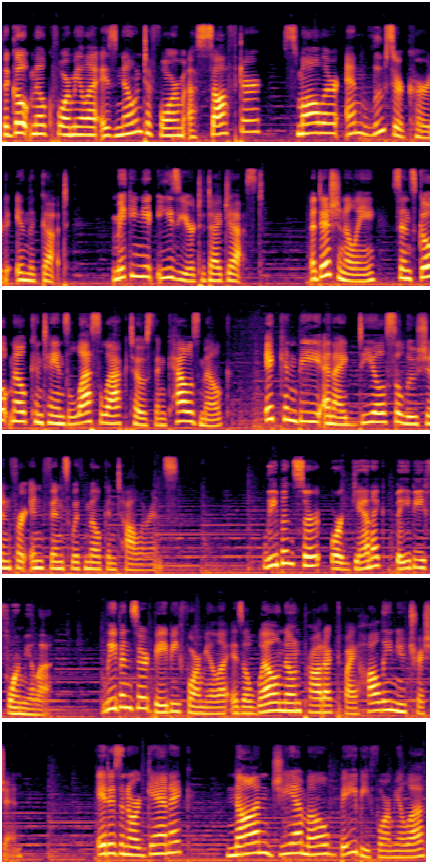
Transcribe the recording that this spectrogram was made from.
The goat milk formula is known to form a softer, smaller, and looser curd in the gut, making it easier to digest. Additionally, since goat milk contains less lactose than cow's milk, it can be an ideal solution for infants with milk intolerance. Lebenswert Organic Baby Formula. Lebenswert Baby Formula is a well known product by Holle Nutrition. It is an organic, non GMO baby formula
